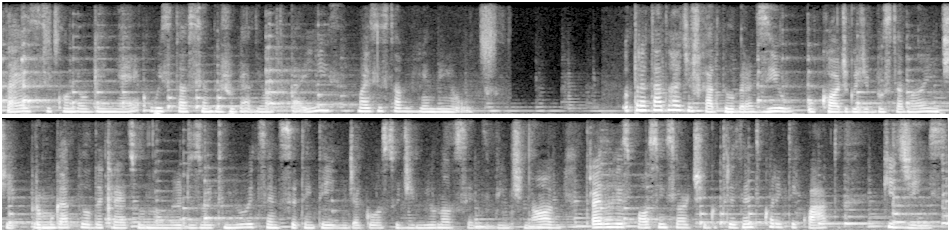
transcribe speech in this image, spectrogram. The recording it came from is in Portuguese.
acontece quando alguém é ou está sendo julgado em outro país, mas está vivendo em outro. O tratado ratificado pelo Brasil, o Código de Bustamante, promulgado pelo decreto número 18.871 de agosto de 1929, traz a resposta em seu artigo 344, que diz:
